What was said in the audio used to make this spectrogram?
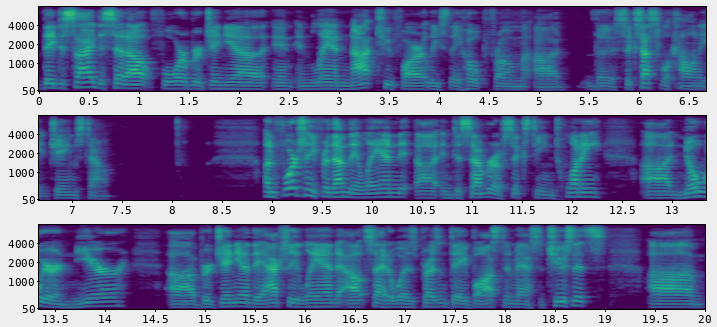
they decide to set out for Virginia and, and land not too far, at least they hope, from uh, the successful colony at Jamestown. Unfortunately for them, they land uh, in December of 1620, uh, nowhere near Virginia. They actually land outside of what is present day Boston, Massachusetts. Um,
